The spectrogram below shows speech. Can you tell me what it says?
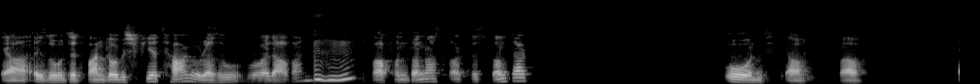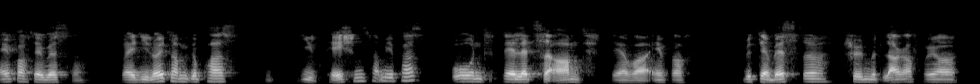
ja, also das waren, glaube ich, vier Tage oder so, wo wir da waren. Mhm. War von Donnerstag bis Sonntag. Und ja, war einfach der Beste. Weil die Leute haben gepasst, die Patients haben gepasst. Und der letzte Abend, der war einfach mit der Beste. Schön mit Lagerfeuer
